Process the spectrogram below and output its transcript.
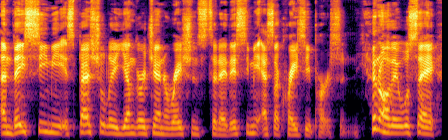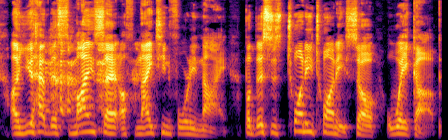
and they see me, especially younger generations today, they see me as a crazy person. You know, they will say, uh, "You have this mindset of 1949, but this is 2020, so wake up."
